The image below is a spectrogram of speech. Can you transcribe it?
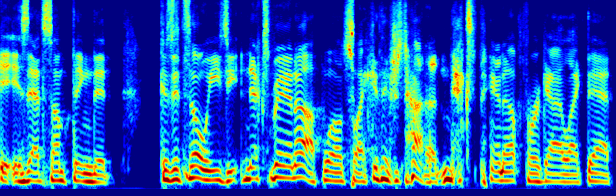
Is that something that, because it's so easy, next man up? Well, it's like there's not a next man up for a guy like that.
